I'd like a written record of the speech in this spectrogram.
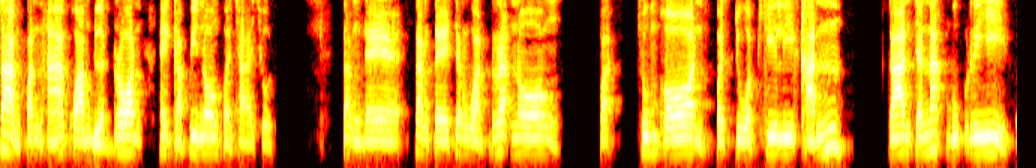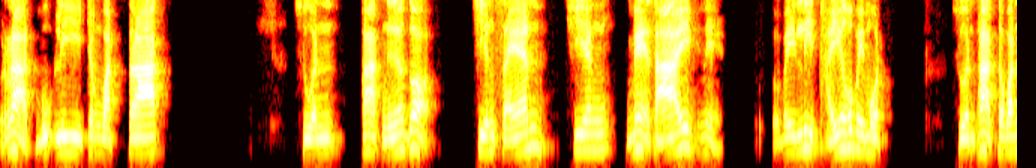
สร้างปัญหาความเดือดร้อนให้กับพี่น้องประชาชน ตั้งแต่ตั้งแต่จังหวัดระนองประชุมพร ประจวบคีรีขันธ์กาญจนบุรี ราชบุรี จังหวัดตราก ส่วนภาคเหนือก็เชียงแสน เชียงแม่สายนี่ไปรีดไถเขาไปหมด ส่วนภาคตะวัน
